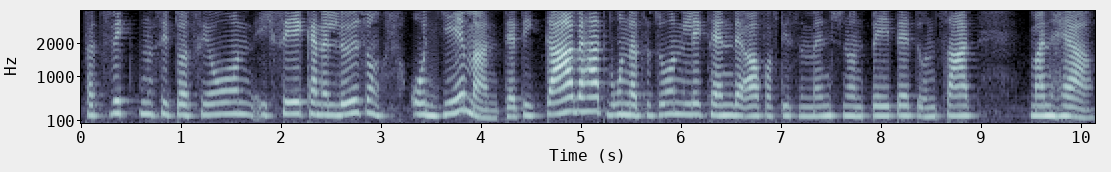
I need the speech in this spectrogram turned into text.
verzwickten Situation, ich sehe keine Lösung. Und jemand, der die Gabe hat, Wunder zu tun, legt Hände auf auf diesen Menschen und betet und sagt, mein Herr,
